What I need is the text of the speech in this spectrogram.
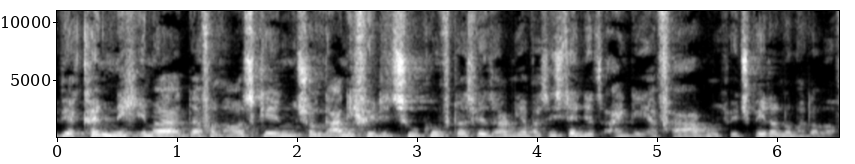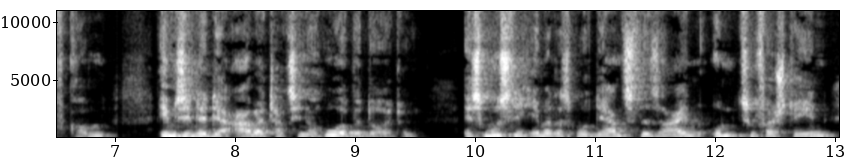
wir können nicht immer davon ausgehen, schon gar nicht für die Zukunft, dass wir sagen, ja, was ist denn jetzt eigentlich Erfahrung? Ich will später nochmal darauf kommen. Im Sinne der Arbeit hat sie eine hohe Bedeutung. Es muss nicht immer das Modernste sein, um zu verstehen,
